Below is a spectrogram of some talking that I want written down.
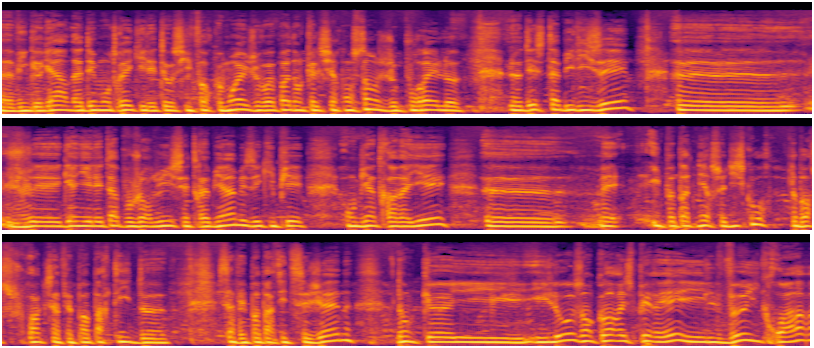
euh, Vingegaard a démontré qu'il était aussi fort que moi et je vois pas dans quelles circonstances je pourrais le, déstabiliser Euh, je vais gagner l'étape aujourd'hui c'est très bien mes équipiers ont bien travaillé mais il peut pas tenir ce discours. D'abord, je crois que ça fait pas partie de, ça fait pas partie de ses gènes. Donc, il, ose encore espérer, il veut y croire,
